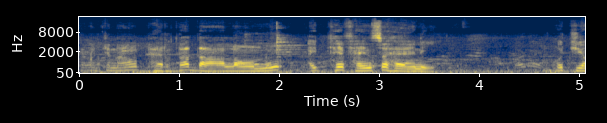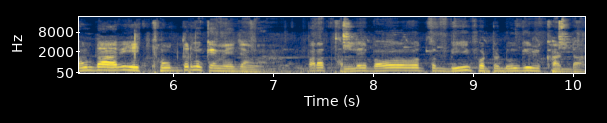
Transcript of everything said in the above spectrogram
ਸੋਚਣਾ ਉਹ ਫਿਰਦਾ ਦਾ ਲਾਉਣ ਨੂੰ, ਇੱਥੇ ਫੈਂਸ ਹੈ ਨਹੀਂ। ਉਹ ਚਾਹੁੰਦਾ ਵੀ ਇੱਥੋਂ ਉਧਰ ਨੂੰ ਕਿਵੇਂ ਜਾਵਾਂ। ਪਰ ਥੱਲੇ ਬਹੁਤ 20 ਫੁੱਟ ਡੂੰਘੀ ਖੱਡ ਆ।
